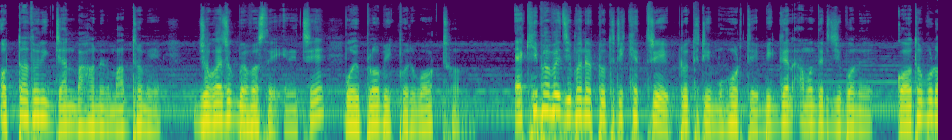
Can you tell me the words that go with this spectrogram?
অত্যাধুনিক যানবাহনের মাধ্যমে যোগাযোগ ব্যবস্থায় এনেছে বৈপ্লবিক পরিবর্তন। একইভাবে জীবনের প্রতিটি ক্ষেত্রে প্রতিটি মুহূর্তে বিজ্ঞান আমাদের জীবনে কত বড়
